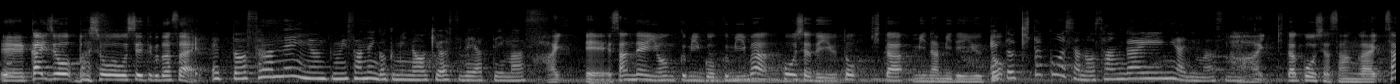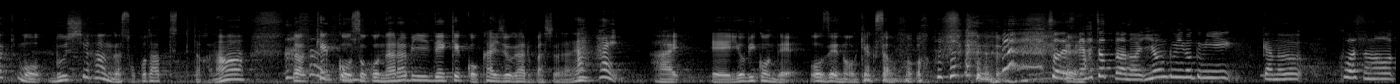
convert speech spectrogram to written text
えー会場場所を教えてください。えっと3年4組3年5組の教室でやっています。はい、えー、3年4組5組は校舎でいうと北南でいうと、えっと北校舎の3階になりますね。はい、北校舎3階さっきも物資班がそこだって言ってたかな。だから結構そこ並びで結構会場がある場所だね。はい。はい、えー呼び込んで大勢のお客さんを。そうですね、えちょっとあの4組5組あの校舎の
